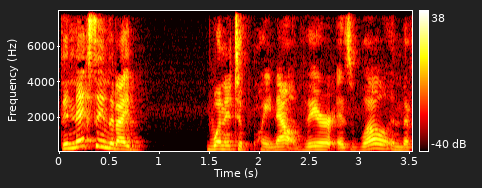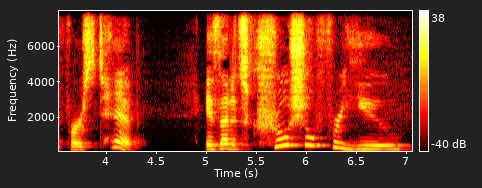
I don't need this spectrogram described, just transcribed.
The next thing that I wanted to point out there as well in the first tip is that it's crucial for you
